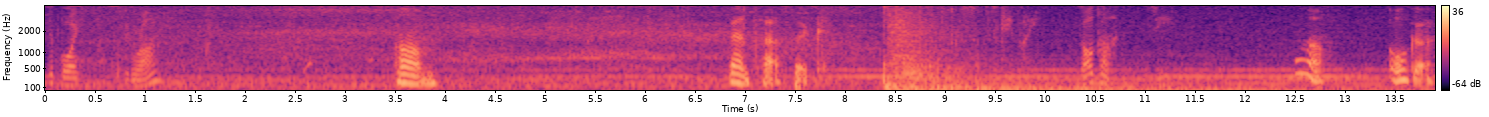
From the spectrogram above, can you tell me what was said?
Is it, boy? Something wrong? Um. Fantastic. It's, okay, buddy. It's all gone. See? Oh, Olga.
